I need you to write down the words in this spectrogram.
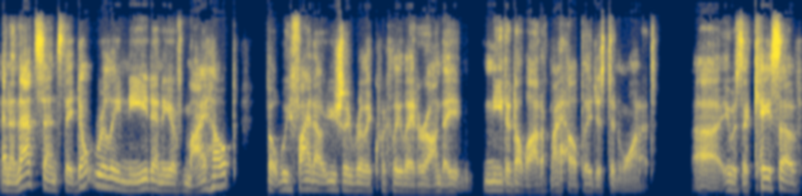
and in that sense, they don't really need any of my help. But we find out usually really quickly later on they needed a lot of my help. They just didn't want it. Uh, it was a case of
